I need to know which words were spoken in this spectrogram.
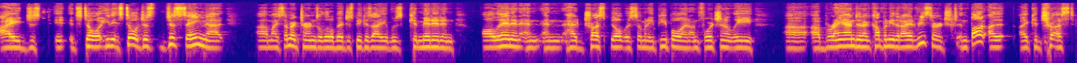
I just it, it's still it's still just just saying that uh, my stomach turns a little bit just because I was committed and all in and and and had trust built with so many people and unfortunately uh, a brand and a company that I had researched and thought I I could trust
